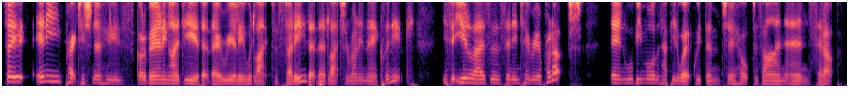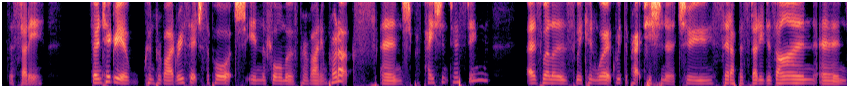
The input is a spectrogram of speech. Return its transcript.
So any practitioner who's got a burning idea that they really would like to study, that they'd like to run in their clinic, if it utilizes an Integria product, then we'll be more than happy to work with them to help design and set up the study. So Integria can provide research support in the form of providing products and patient testing, as well as we can work with the practitioner to set up a study design and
